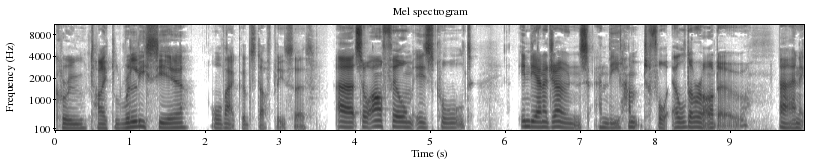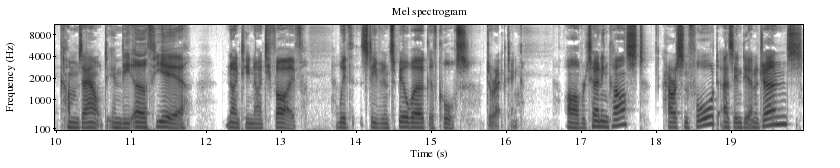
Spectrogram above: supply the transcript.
crew, title, release year, all that good stuff, please, sirs. Uh, so our film is called Indiana Jones and the Hunt for El Dorado, uh, and it comes out in the Earth year 1995, with Steven Spielberg, of course, directing. Our returning cast: Harrison Ford as Indiana Jones,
